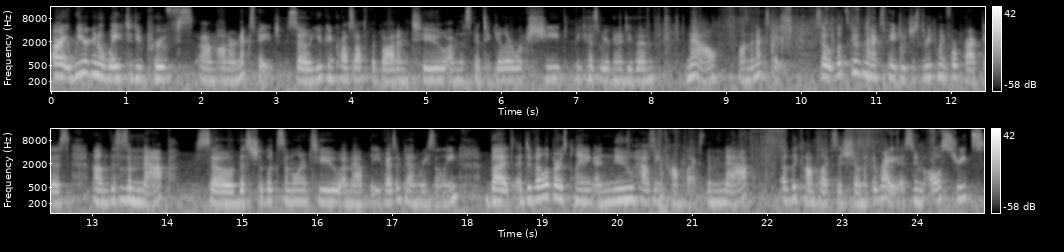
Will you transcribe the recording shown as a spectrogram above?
All right, we are going to wait to do proofs um, on our next page. So you can cross off the bottom two on this particular worksheet because we're going to do them now on the next page. So let's go to the next page, which is 3.4 practice. Um, this is a map. So this should look similar to a map that you guys have done recently. But a developer is planning a new housing complex. The map of the complex is shown at the right. Assume all streets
